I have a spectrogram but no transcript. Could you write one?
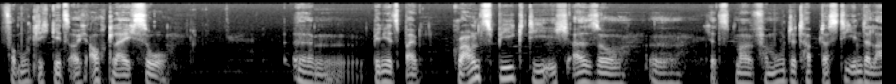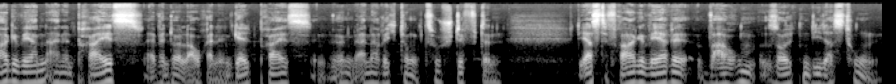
Vermutlich geht es euch auch gleich so. Ähm, bin jetzt bei Groundspeak, die ich also äh, jetzt mal vermutet habe, dass die in der Lage wären, einen Preis, eventuell auch einen Geldpreis in irgendeiner Richtung zu stiften. Die erste Frage wäre, warum sollten die das tun?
